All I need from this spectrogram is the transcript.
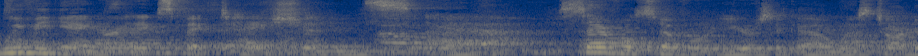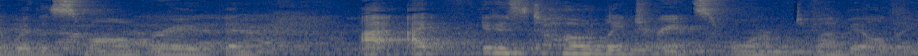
we began Great Expectations uh, several, several years ago. We started with a small group, and I, I, it has totally transformed my building.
